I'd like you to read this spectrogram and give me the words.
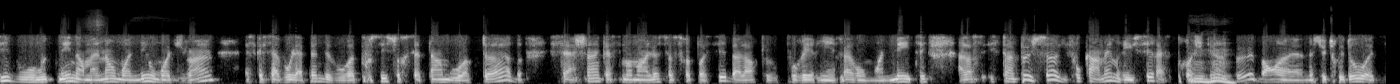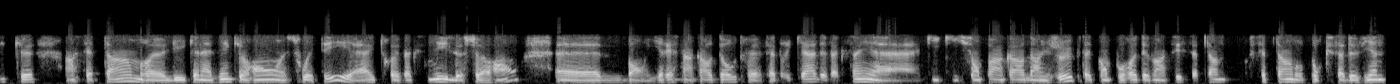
Si vous vous tenez normalement au mois de mai, au mois de juin, est-ce que ça vaut la peine de vous repousser sur septembre ou octobre, sachant qu'à ce moment-là, ce sera possible alors que vous pourrez rien faire au mois de mai? Alors, c'est un peu ça. Il faut quand même réussir à se projeter Mhm. un peu. Bon, euh, M. Trudeau a dit que en septembre, euh, les Canadiens qui auront souhaité être vaccinés le seront. Euh, bon, il reste encore d'autres fabricants de vaccins euh, qui qui sont pas encore dans le jeu. Peut-être qu'on pourra devancer septembre septembre pour que ça devienne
